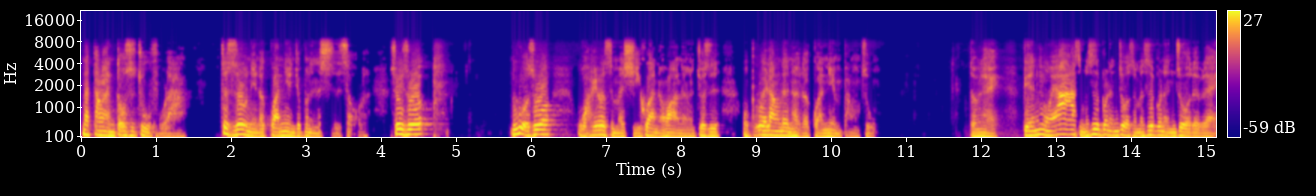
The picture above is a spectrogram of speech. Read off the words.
那当然都是祝福啦。这时候你的观念就不能死守了。所以说，如果说我还有什么习惯的话呢，就是我不会让任何的观念帮助。对不对？别人认为啊，什么事不能做，什么事不能做，对不对？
